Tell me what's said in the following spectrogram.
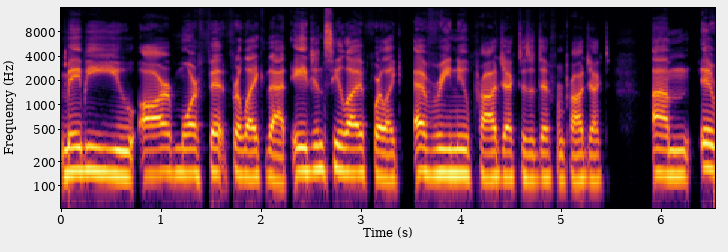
maybe you are more fit for like that agency life where like every new project is a different project um, it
